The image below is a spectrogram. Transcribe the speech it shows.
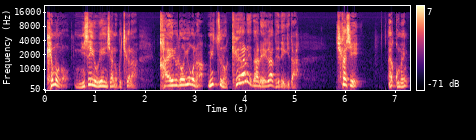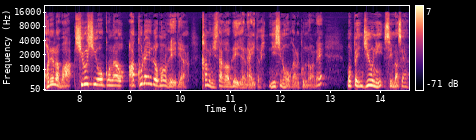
獣偽預言者の口からカエルのような3つの汚れた霊が出てきた。しかしあごめん。これらは印を行う悪霊どもの霊である。神に従う霊じゃないと。西の方から来るのはね。もっぺん12すいません。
